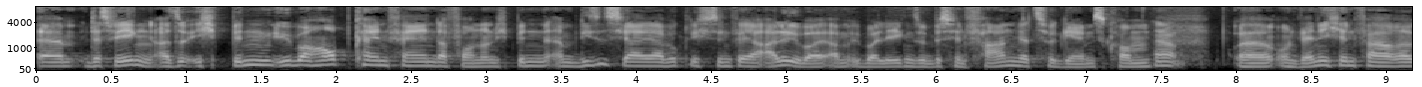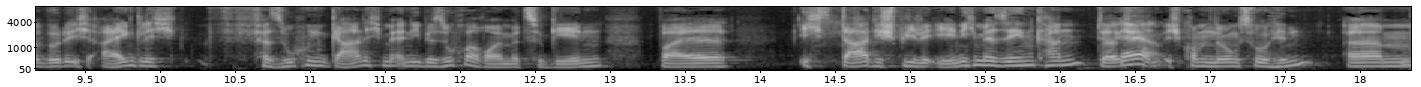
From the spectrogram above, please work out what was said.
Ähm, deswegen, also ich bin überhaupt kein Fan davon und ich bin ähm, dieses Jahr ja wirklich, sind wir ja alle über, am überlegen, so ein bisschen fahren wir zur Gamescom. Ja. Äh, und wenn ich hinfahre, würde ich eigentlich versuchen, gar nicht mehr in die Besucherräume zu gehen, weil ich da die Spiele eh nicht mehr sehen kann. Da, ja, ich komme komm nirgendwo hin. Ähm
